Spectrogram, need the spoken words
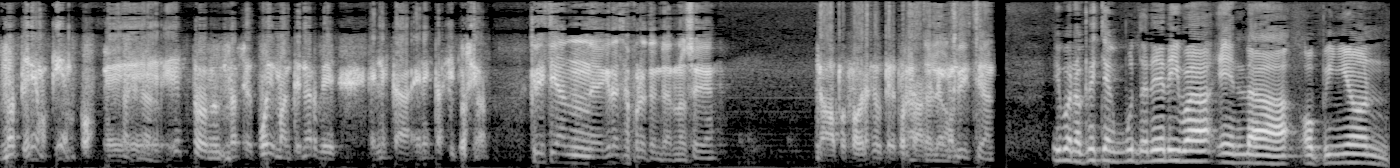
no tenemos tiempo. Eh, esto no se puede mantener de, en, esta, en esta situación. Cristian, eh, gracias por atendernos. ¿eh? No, por favor, gracias a usted por. Cristian. Y bueno, Cristian Butereri va en la opinión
